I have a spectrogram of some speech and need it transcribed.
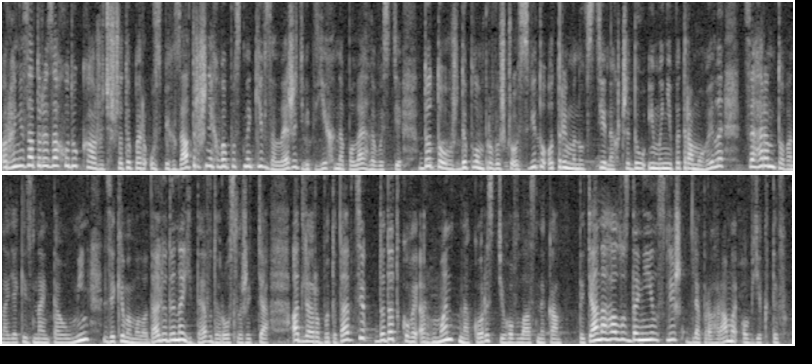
Організатори заходу кажуть, що тепер успіх завтрашніх випускників залежить від їх наполегливості. До того ж, диплом про вищу освіту, отриману в стінах ЧДУ імені Петра Могили, це гарантована якість знань та умінь, з якими молода людина йде в доросле життя. А для роботодавців додатковий аргумент на користь його власника. Тетяна Галус, Даніїл Сліж для програми Об'єктив.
